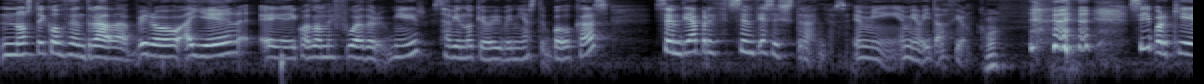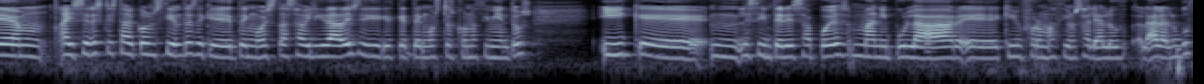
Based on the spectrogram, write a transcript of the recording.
no estoy concentrada, pero ayer, eh, cuando me fui a dormir, sabiendo que hoy venía este podcast, sentía presencias extrañas en mi, en mi habitación. ¿Cómo? Sí, porque mm, hay seres que están conscientes de que tengo estas habilidades y de que tengo estos conocimientos y que mm, les interesa pues manipular eh, qué información sale a, luz- a la luz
